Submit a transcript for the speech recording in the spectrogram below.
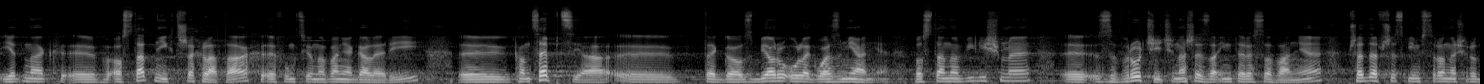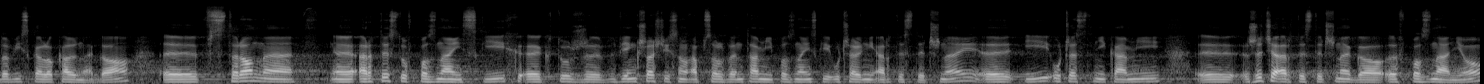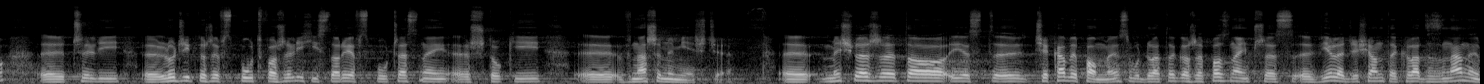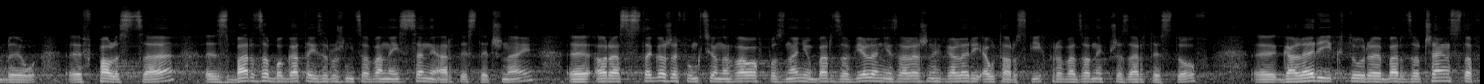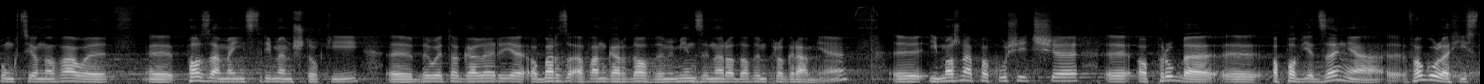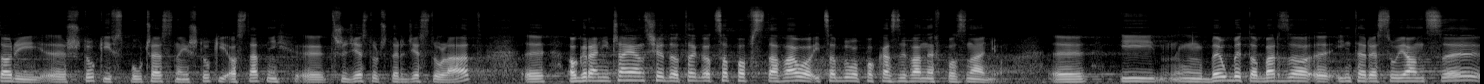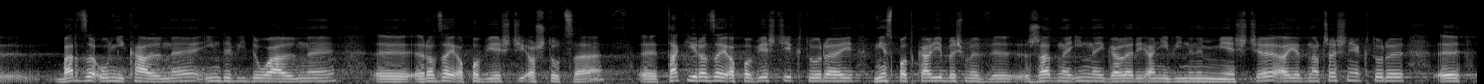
Jednak w ostatnich trzech latach funkcjonowania galerii koncepcja tego zbioru uległa zmianie. Postanowiliśmy zwrócić nasze zainteresowanie przede wszystkim w stronę środowiska lokalnego, w stronę artystów poznańskich, którzy w większości są absolwentami Poznańskiej Uczelni Artystycznej i uczestnikami życia artystycznego w Poznaniu, czyli ludzi, którzy współtworzyli historię współczesnej sztuki w naszym mieście. Myślę, że to jest ciekawy pomysł, dlatego że Poznań przez wiele dziesiątek lat znany był w Polsce z bardzo bogatej, zróżnicowanej sceny artystycznej oraz z tego, że funkcjonowało w Poznaniu bardzo wiele niezależnych galerii autorskich prowadzonych przez artystów galerii, które bardzo często funkcjonowały poza mainstreamem sztuki. Były to galerie o bardzo awangardowym, międzynarodowym programie i można pokusić się o próbę opowiedzenia w ogóle historii sztuki współczesnej, sztuki ostatnich 30-40 lat, ograniczając się do tego, co powstawało i co było pokazywane w Poznaniu i byłby to bardzo interesujący, bardzo unikalny, indywidualny rodzaj opowieści o sztuce. Taki rodzaj opowieści, której nie spotkalibyśmy w żadnej innej galerii ani w innym mieście, a jednocześnie który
